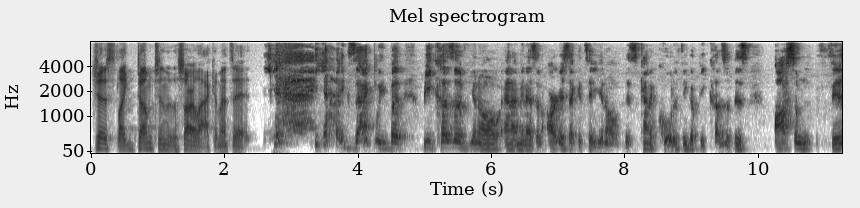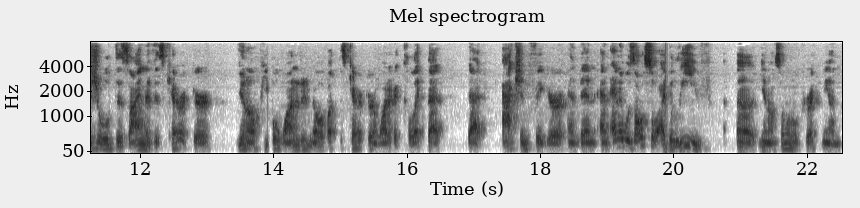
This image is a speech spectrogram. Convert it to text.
just like dumped into the Sarlacc, and that's it. Yeah, yeah, exactly. But because of you know, and I mean, as an artist, I could say you know, it's kind of cool to think of because of this awesome visual design of his character. You know, people wanted to know about this character and wanted to collect that that action figure, and then and and it was also, I believe, uh, you know, someone will correct me on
